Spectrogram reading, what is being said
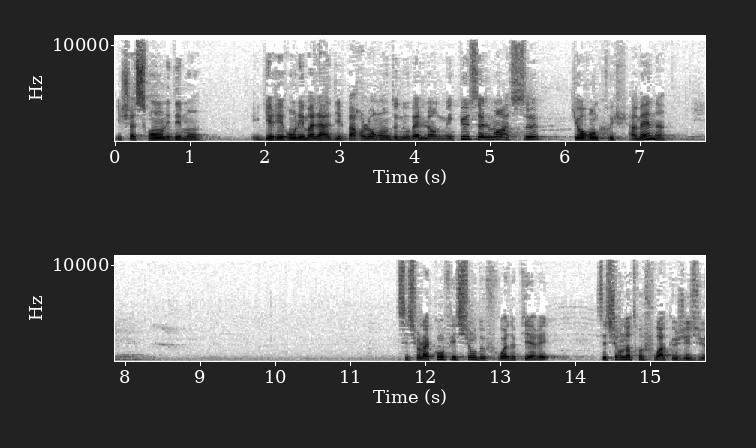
ils chasseront les démons, ils guériront les malades, ils parleront de nouvelles langues, mais que seulement à ceux qui auront cru. Amen. c'est sur la confession de foi de Pierre et c'est sur notre foi que Jésus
